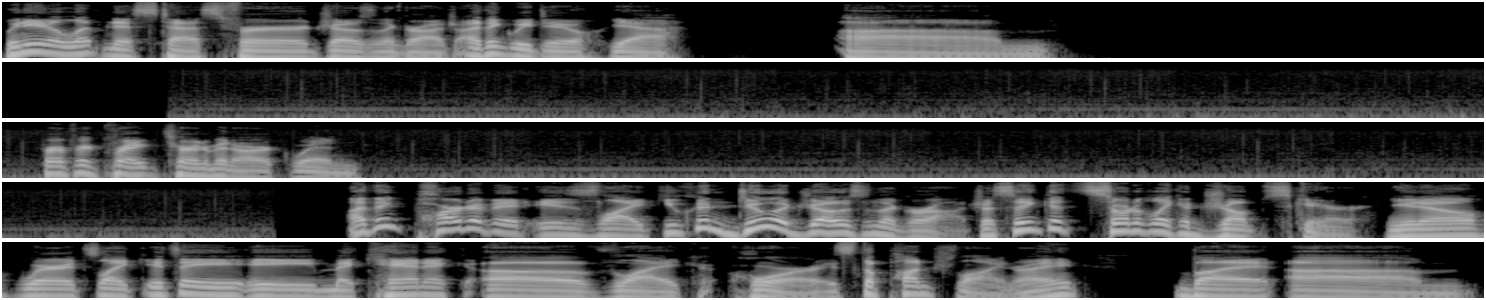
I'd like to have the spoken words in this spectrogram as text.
We need a litmus test for Joe's in the garage. I think we do. Yeah. Um Perfect break tournament arc win. I think part of it is like you can do a Joe's in the garage. I think it's sort of like a jump scare, you know, where it's like it's a a mechanic of like horror. It's the punchline, right? But um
